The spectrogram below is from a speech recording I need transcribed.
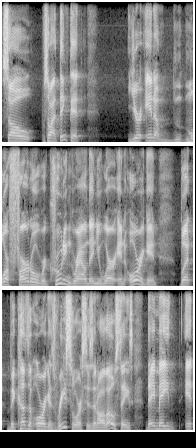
So so I think that you're in a more fertile recruiting ground than you were in Oregon. But because of Oregon's resources and all those things, they made it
